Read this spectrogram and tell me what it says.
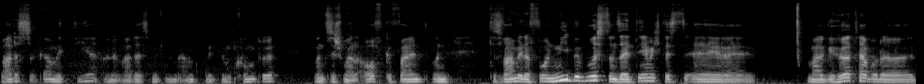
war das sogar mit dir oder war das mit einem, mit einem Kumpel? Uns ist mal aufgefallen und Das war mir davor nie bewusst und seitdem ich das äh, mal gehört habe oder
